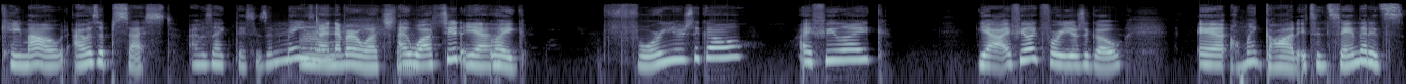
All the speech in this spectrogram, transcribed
came out, I was obsessed. I was like, this is amazing. Mm, I never watched it. I watched it Yeah. like four years ago. I feel like, yeah, I feel like four years ago. And oh my god, it's insane that it's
